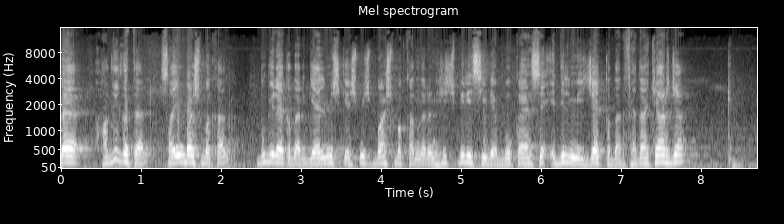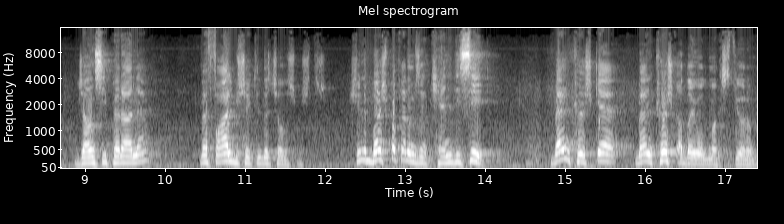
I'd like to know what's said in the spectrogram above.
Ve hakikaten Sayın Başbakan bugüne kadar gelmiş geçmiş başbakanların hiçbirisiyle mukayese edilmeyecek kadar fedakarca, cansiperane ve faal bir şekilde çalışmıştır. Şimdi başbakanımızın kendisi ben köşke ben köşk adayı olmak istiyorum.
